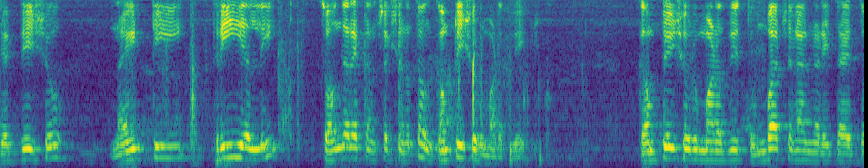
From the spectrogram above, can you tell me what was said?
ಜಗದೀಶು ನೈಂಟಿ ತ್ರೀಯಲ್ಲಿ ಸೌಂದರ್ಯ ಕನ್ಸ್ಟ್ರಕ್ಷನ್ ಅಂತ ಒಂದು ಕಂಪ್ನಿ ಶುರು ಮಾಡಿದ್ವಿ. ಕಂಪ್ನಿ ಶುರು ಮಾಡಿದ್ವಿ, ತುಂಬ ಚೆನ್ನಾಗಿ ನಡೀತಾ ಇತ್ತು,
